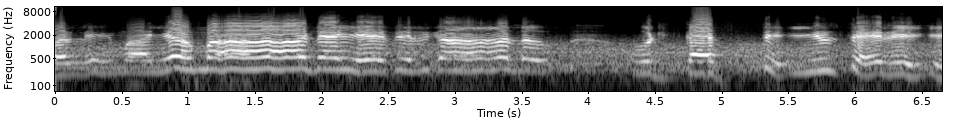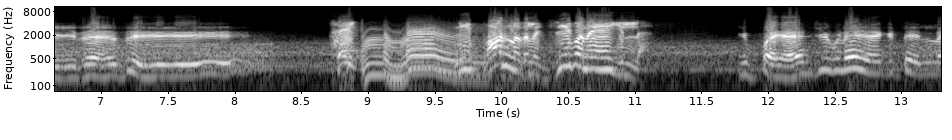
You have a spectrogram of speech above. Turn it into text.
ஒளிமயமான எதிர்காலம் உட்கத்தியில் தெரிகிறது. நீ பாடினதுல ஜீவனே இல்ல. இப்ப என் ஜீவனே என்கிட்ட இல்ல.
